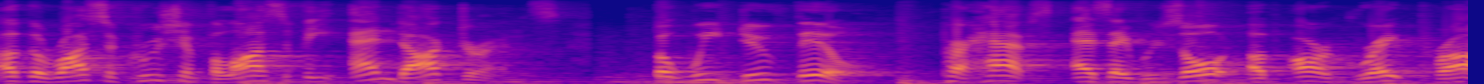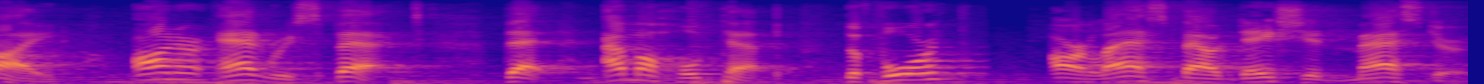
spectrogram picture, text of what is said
of the Rosicrucian philosophy and doctrines. But we do feel perhaps as a result of our great pride, honor, and respect, that Amenhotep IV, our last foundation master,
